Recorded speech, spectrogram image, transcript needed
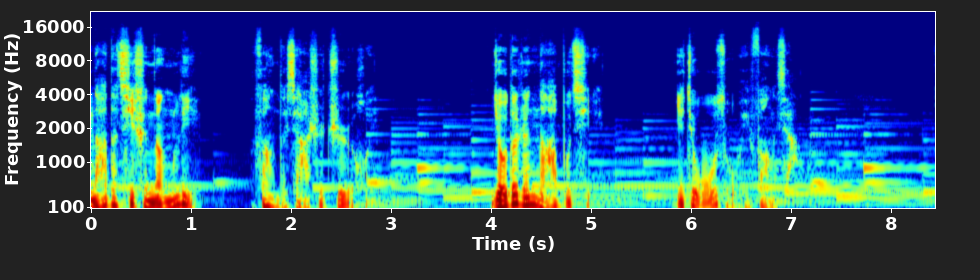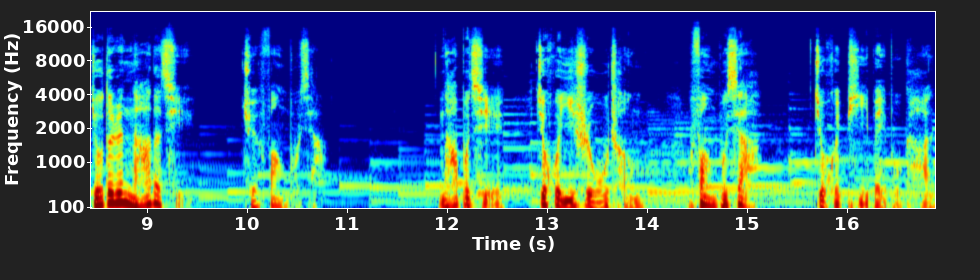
拿得起是能力，放得下是智慧。有的人拿不起，也就无所谓放下；有的人拿得起，却放不下。拿不起就会一事无成，放不下就会疲惫不堪。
